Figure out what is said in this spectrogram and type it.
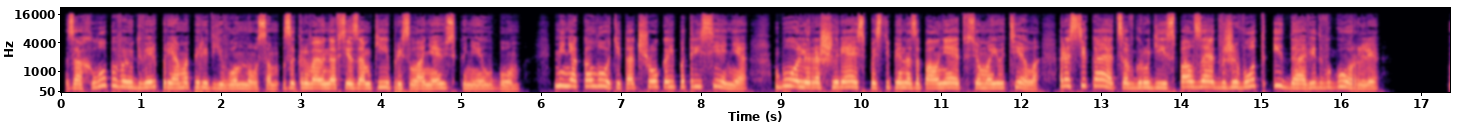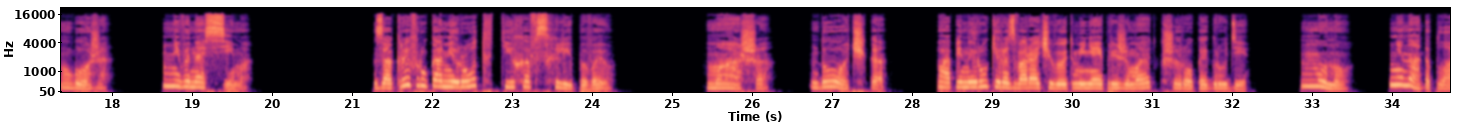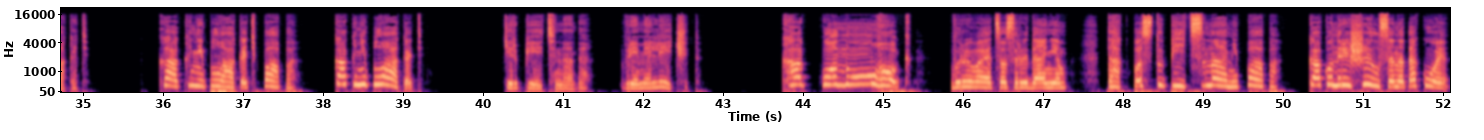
Захлопываю дверь прямо перед его носом, закрываю на все замки и прислоняюсь к ней лбом. Меня колотит от шока и потрясения. Боль, расширяясь, постепенно заполняет все мое тело, растекается в груди, сползает в живот и давит в горле. Боже, невыносимо. Закрыв руками рот, тихо всхлипываю. «Маша, дочка». Папины руки разворачивают меня и прижимают к широкой груди. «Ну-ну, не надо плакать». «Как не плакать, папа? Как не плакать?» «Терпеть надо. Время лечит». «Как он мог?» — вырывается с рыданием. «Так поступить с нами, папа? Как он решился на такое?»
